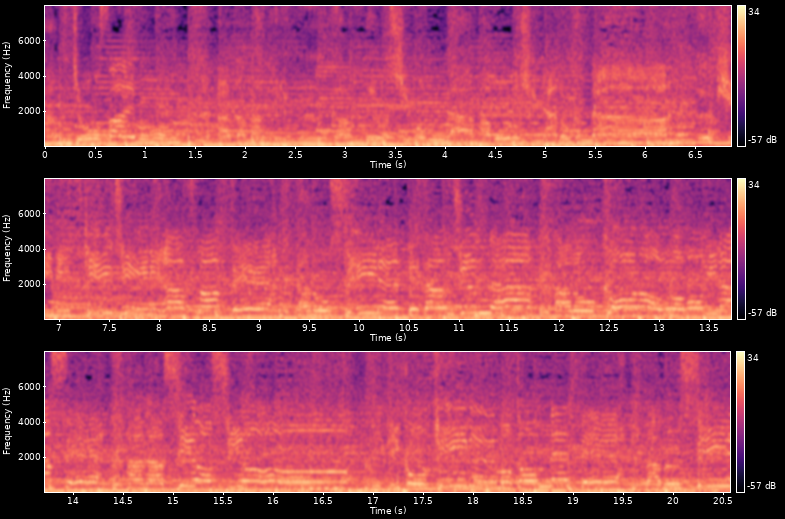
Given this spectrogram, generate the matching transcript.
感情さえも頭に浮かんではしぼんだ幻なのかな。秘密基地に集まって楽しいねって単純なあの頃を思い出して話をしよう。飛行機雲飛んでって眩しい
